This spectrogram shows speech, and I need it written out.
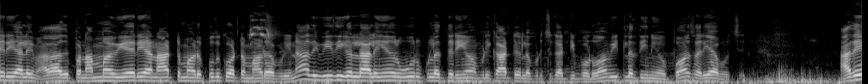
ஏரியாலையும் அதாவது இப்போ நம்ம ஏரியா நாட்டு மாடு புதுக்கோட்டை மாடு அப்படின்னா அது வீதிகளாலேயும் ஒரு ஊருக்குள்ளே தெரியும். அப்படி காட்டுகளை பிடிச்சி கட்டி போடுவோம் வீட்டில் தீனி வைப்போம் சரியாக போச்சு. அதே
